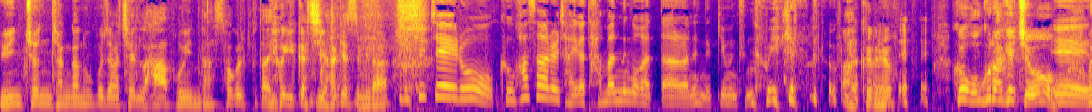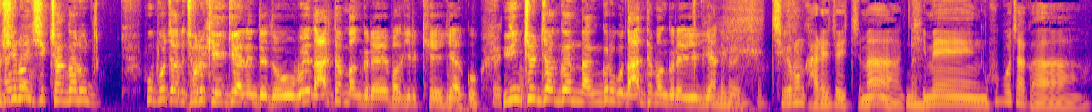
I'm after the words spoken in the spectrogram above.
유인천 장관 후보자가 제일 나아 보인다. 서글프다. 여기까지 하겠습니다. 근데 실제로 그 화살을 자기가 다 맞는 것 같다라는 느낌은 든다고 얘기를 하더라고요. 아, 그래요? 네. 그거 억울하겠죠. 네, 신원식 장관 후보자는 저렇게 얘기하는데도 왜 나한테만 그래? 막 이렇게 얘기하고 그렇죠. 유인천 장관 안 그러고 나한테만 그래 얘기하는 그렇죠. 지금은 가려져 있지만 네. 김행 후보자가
